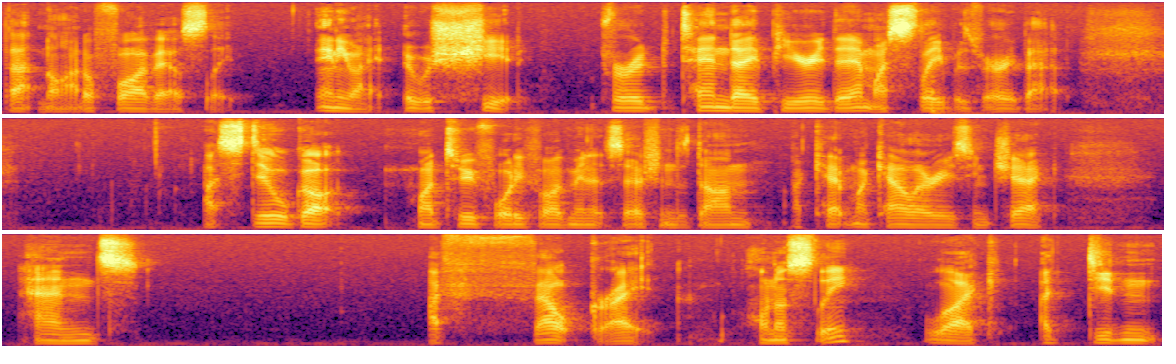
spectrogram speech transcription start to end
that night, or five hours sleep. Anyway, it was shit. For a 10 day period there, my sleep was very bad. I still got my two 45 minute sessions done. I kept my calories in check and I felt great, honestly. Like, I didn't.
